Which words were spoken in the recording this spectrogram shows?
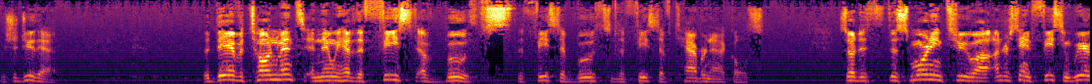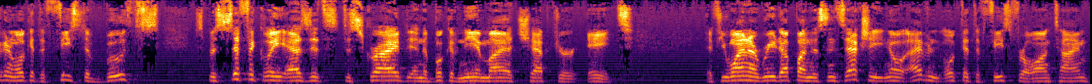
We should do that the Day of Atonement, and then we have the Feast of Booths, the Feast of Booths, the Feast of Tabernacles. So this, this morning, to uh, understand feasting, we are going to look at the Feast of Booths, specifically as it's described in the book of Nehemiah, chapter 8. If you want to read up on this, and it's actually, you know, I haven't looked at the feast for a long time.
